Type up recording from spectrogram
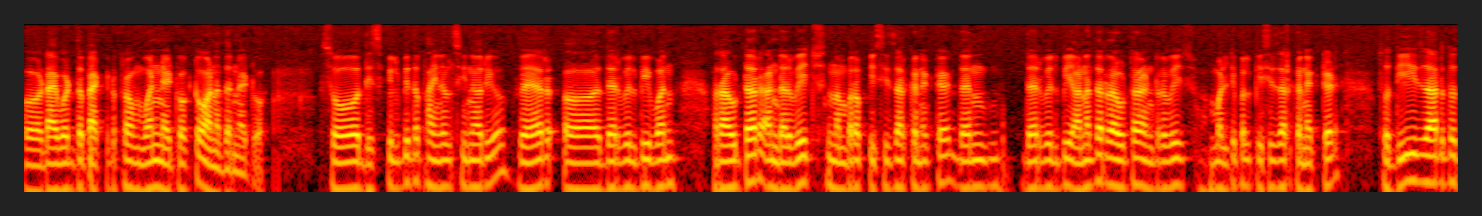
uh, divert the packet from one network to another network. So this will be the final scenario where uh, there will be one router under which number of PCs are connected. Then there will be another router under which multiple PCs are connected. So these are the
